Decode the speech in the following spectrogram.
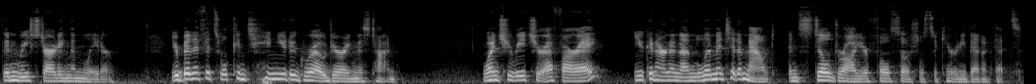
then restarting them later. Your benefits will continue to grow during this time. Once you reach your FRA, you can earn an unlimited amount and still draw your full Social Security benefits.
